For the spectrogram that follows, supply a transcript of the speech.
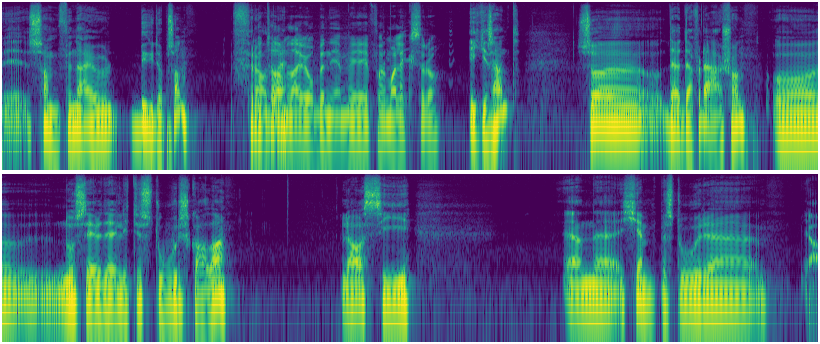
eh, samfunnet er jo bygd opp sånn. Du tar med deg jobben hjem i form av lekser òg. ikke sant? Så Det er jo derfor det er sånn. Og nå ser du det litt i stor skala. La oss si en eh, kjempestor eh, ja,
